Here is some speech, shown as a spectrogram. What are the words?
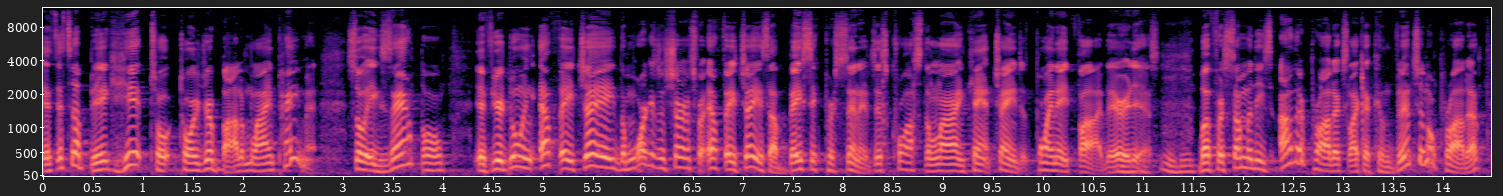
it's it's a big hit to, towards your bottom line payment. So example, if you're doing FHA, the mortgage insurance for FHA is a basic percentage. It's crossed the line, can't change it, 0.85, there it is. Mm-hmm. But for some of these other products, like a conventional product,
